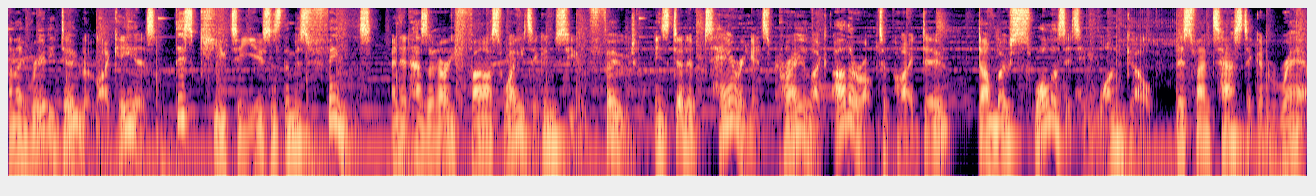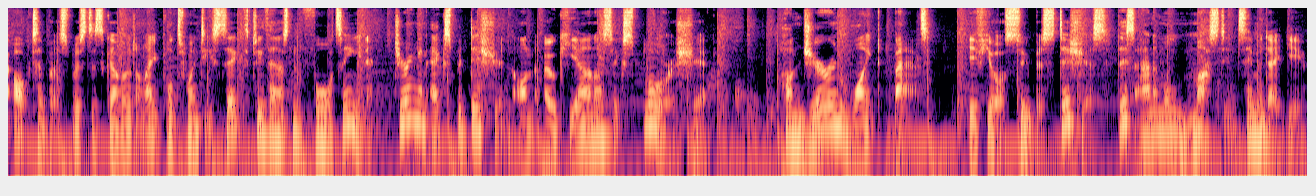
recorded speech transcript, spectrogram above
and they really do look like ears. This cutie uses them as fins, and it has a very fast way to consume food. Instead of tearing its prey like other octopi do, Dumbo swallows it in one gulp. This fantastic and rare octopus was discovered on April 26, 2014 during an expedition on Okeanos Explorer ship. Honduran White Bat if you're superstitious, this animal must intimidate you.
